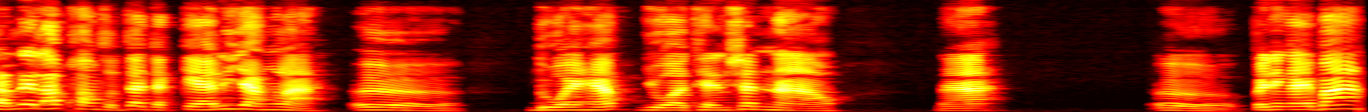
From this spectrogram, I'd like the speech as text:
ฉันได้รับความสนใจจากแกหรือยังล่ะ เออ do I have your attention now นะ เออ เป็นยังไงบ้าง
